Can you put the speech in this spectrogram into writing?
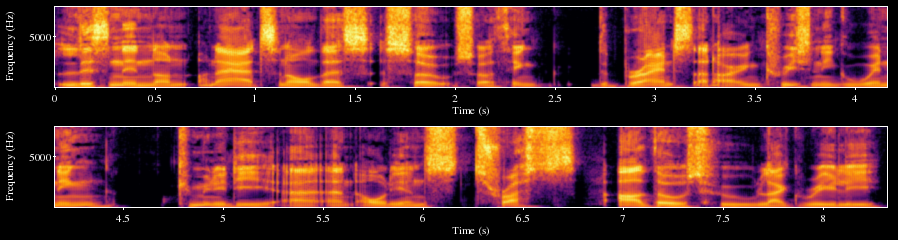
listen in on, on ads and all this. So so I think the brands that are increasingly winning community uh, and audience trusts are those who like really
